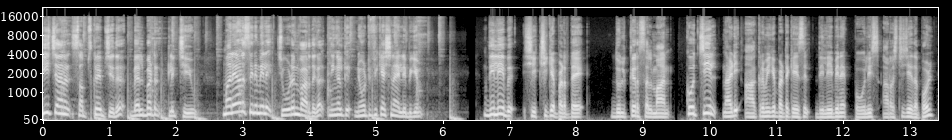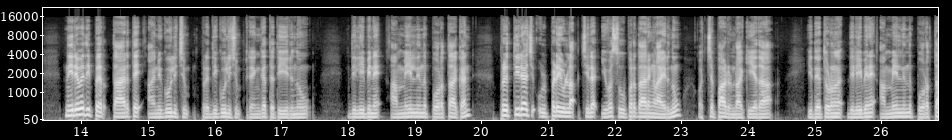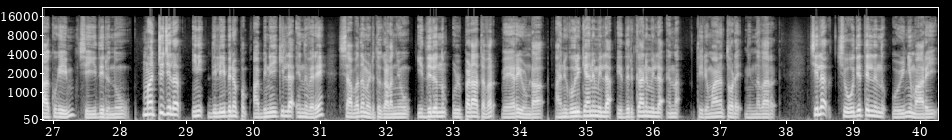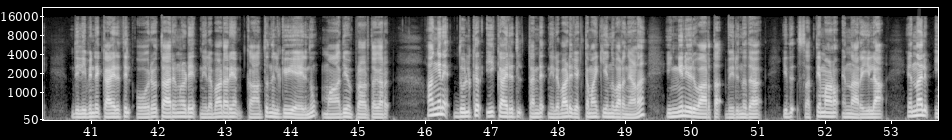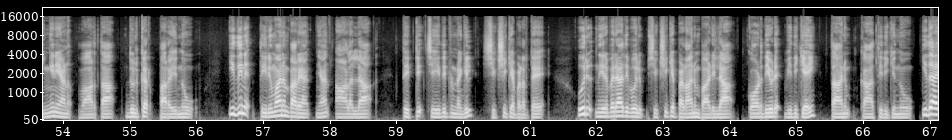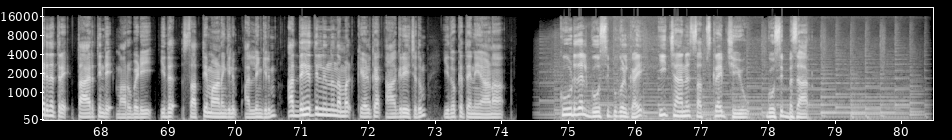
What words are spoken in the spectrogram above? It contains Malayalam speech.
ഈ ചാനൽ സബ്സ്ക്രൈബ് ചെയ്ത് ബെൽ ബട്ടൺ ക്ലിക്ക് ചെയ്യൂ. മലയാള സിനിമയിലെ ചൂടൻ വാർത്തകൾ നിങ്ങൾക്ക് നോട്ടിഫിക്കേഷനായി ലഭിക്കും. ദിലീപ് ശിക്ഷിക്കപ്പെടട്ടെ. ദുൽഖർ സൽമാൻ. കൊച്ചിയിൽ നടി ആക്രമിക്കപ്പെട്ട കേസിൽ ദിലീപിനെ പോലീസ് അറസ്റ്റ് ചെയ്തപ്പോൾ നിരവധി പേർ താരത്തെ അനുകൂലിച്ചും പ്രതികൂലിച്ചും രംഗത്തെത്തിയിരുന്നു. ദിലീപിനെ അമ്മയിൽ നിന്ന് പുറത്താക്കാൻ പൃഥ്വിരാജ് ഉൾപ്പെടെയുള്ള ചില യുവ സൂപ്പർ താരങ്ങളായിരുന്നു ഒച്ചപ്പാടുണ്ടാക്കിയത്. ഇതേ തുടർന്ന് ദിലീപിനെ അമ്മയിൽ നിന്ന് പുറത്താക്കുകയും ചെയ്തിരുന്നു. മറ്റു ചിലർ ഇനി ദിലീപിനൊപ്പം അഭിനയിക്കില്ല എന്നുവരെ ശപഥമെടുത്തു കളഞ്ഞു. ഇതിലൊന്നും ഉൾപ്പെടാത്തവർ വേറെയുണ്ട്. അനുകൂലിക്കാനുമില്ല എതിർക്കാനുമില്ല എന്ന തീരുമാനത്തോടെ നിന്നവർ. ചിലർ ചോദ്യത്തിൽ നിന്ന് ഒഴിഞ്ഞുമാറി. ദിലീപിന്റെ കാര്യത്തിൽ ഓരോ താരങ്ങളുടെ നിലപാടറിയാൻ കാത്തു നിൽക്കുകയായിരുന്നു മാധ്യമപ്രവർത്തകർ. അങ്ങനെ ദുൽഖർ ഈ കാര്യത്തിൽ തന്റെ നിലപാട് വ്യക്തമാക്കിയെന്ന് പറഞ്ഞാണ് ഇങ്ങനെയൊരു വാർത്ത വരുന്നത്. ഇത് സത്യമാണോ എന്നറിയില്ല. എന്നാലും ഇങ്ങനെയാണ് വാർത്ത. ദുൽഖർ പറയുന്നു ഇതിന് തീരുമാനം പറയാൻ ഞാൻ ആളല്ല. തെറ്റ് ചെയ്തിട്ടുണ്ടെങ്കിൽ ശിക്ഷിക്കപ്പെടട്ടെ. ഒരു നിരപരാധി പോലും ശിക്ഷിക്കപ്പെടാനും പാടില്ല. കോടതിയുടെ വിധിക്കായി താനും കാത്തിരിക്കുന്നു. ഇതായിരുന്നത്രേ താരത്തിന്റെ മറുപടി. ഇത് സത്യമാണെങ്കിലും അല്ലെങ്കിലും അദ്ദേഹത്തിൽ നിന്ന് നമ്മൾ കേൾക്കാൻ ആഗ്രഹിച്ചതും ഇതൊക്കെ തന്നെയാണ്. കൂടുതൽ ഗോസിപ്പുകൾക്കായി ഈ ചാനൽ സബ്സ്ക്രൈബ് ചെയ്യൂ. Gossip bazaar.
